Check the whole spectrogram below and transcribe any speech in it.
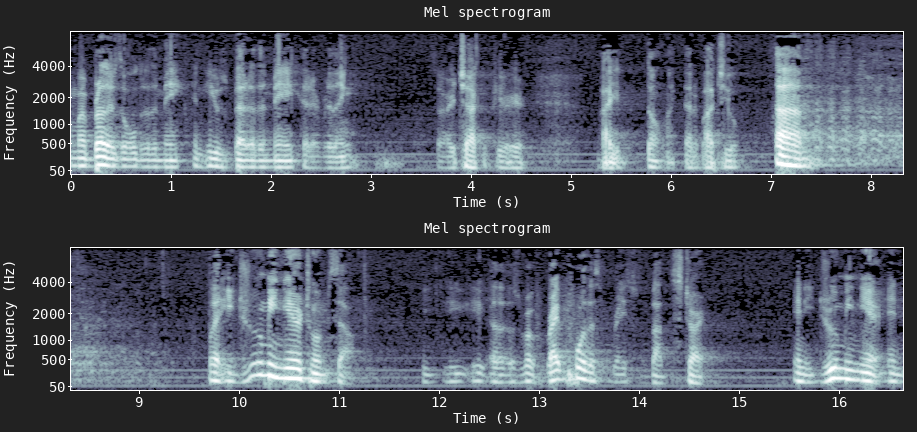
my brother's older than me, and he was better than me at everything. Sorry, Chuck, if you're here. I don't like that about you. Um, but he drew me near to himself. He, he, he, uh, it was right before this race was about to start. And he drew me near. And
